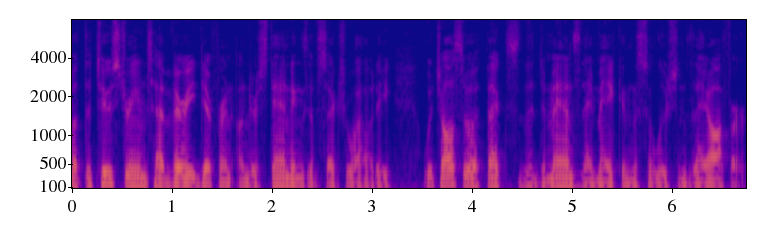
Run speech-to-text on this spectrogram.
but the two streams have very different understandings of sexuality, which also affects the demands they make and the solutions they offer.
